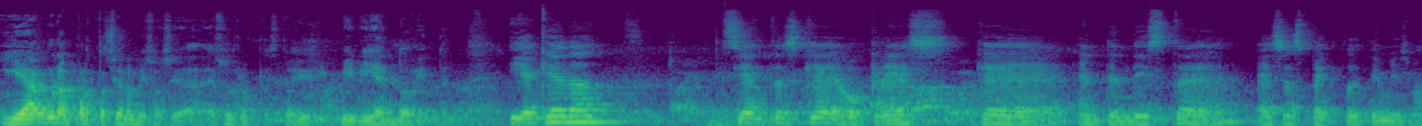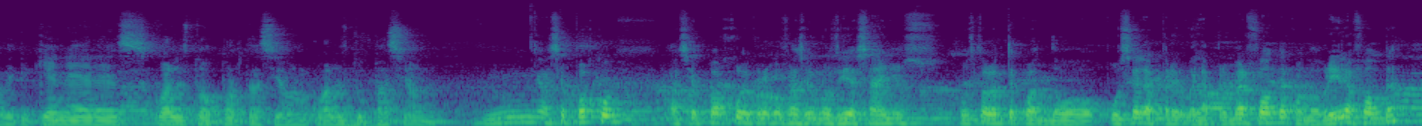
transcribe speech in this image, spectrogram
y hago una aportación a mi sociedad, eso es lo que estoy viviendo ahorita. ¿Y a qué edad sientes que o crees que entendiste ese aspecto de ti mismo, de que quién eres, cuál es tu aportación, cuál es tu pasión? Mm, hace poco, hace poco, yo creo que fue hace unos 10 años, justamente cuando puse la, la primera fonda, cuando abrí la fonda,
